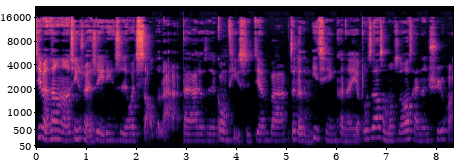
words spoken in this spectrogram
基本上呢，薪水是一定是会少的啦，大家就是共体时间吧。这个疫情可能也不知道什么时候才能趋缓，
